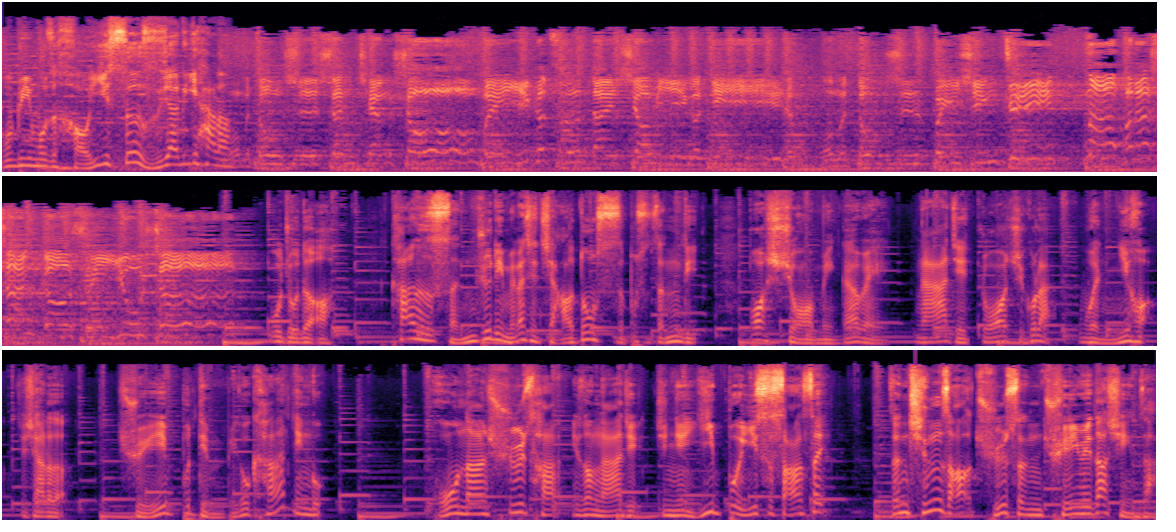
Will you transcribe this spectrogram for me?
不比么子后羿射日要厉害了？我们都是神枪手，每一颗子弹消灭一个敌人。我们都是飞行军，哪怕那山高水又深。我觉得啊，抗日神剧里面那些桥段是不是真的，把下面这位安杰抓起过来问一下就晓得了，说不定别个看见过。河南许昌一个安杰今年一百一十三岁，从清朝出生穿越到现在。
